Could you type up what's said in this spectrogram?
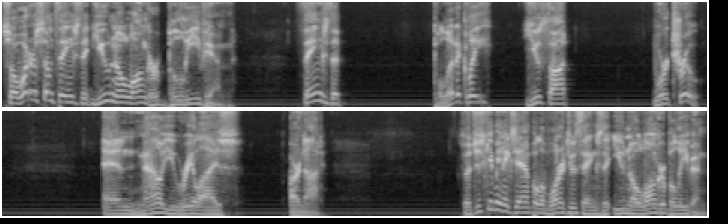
So, what are some things that you no longer believe in? Things that politically you thought were true, and now you realize are not. So, just give me an example of one or two things that you no longer believe in.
